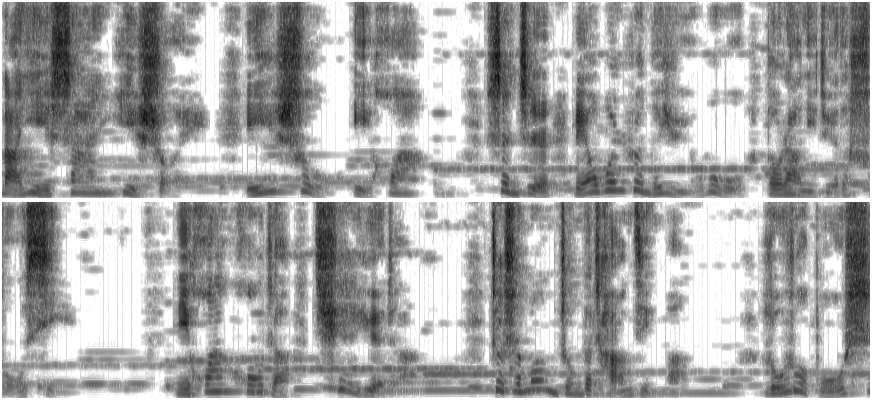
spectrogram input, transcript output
那一山一水，一树一花，甚至连温润的雨雾都让你觉得熟悉。你欢呼着，雀跃着，这是梦中的场景吗？如若不是，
